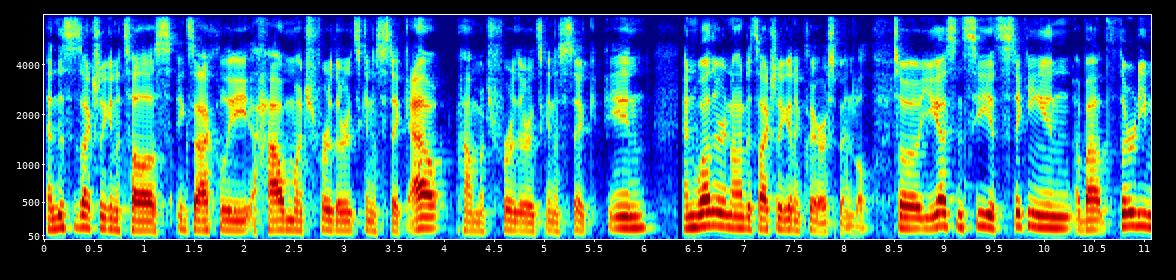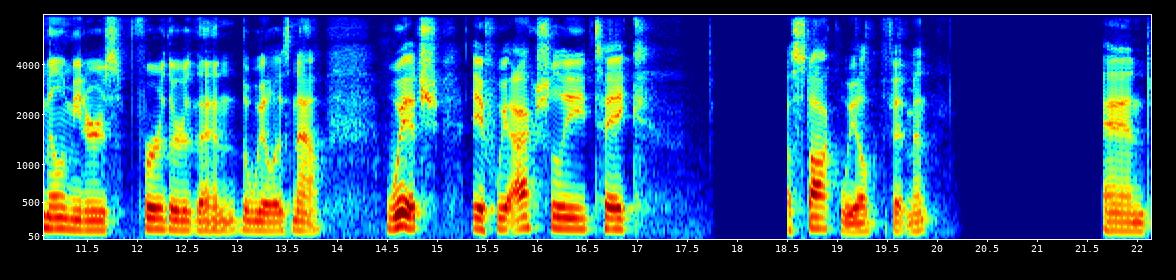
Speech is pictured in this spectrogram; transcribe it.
And this is actually going to tell us exactly how much further it's going to stick out, how much further it's going to stick in, and whether or not it's actually going to clear our spindle. So you guys can see it's sticking in about 30 millimeters further than the wheel is now, which if we actually take a stock wheel fitment and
